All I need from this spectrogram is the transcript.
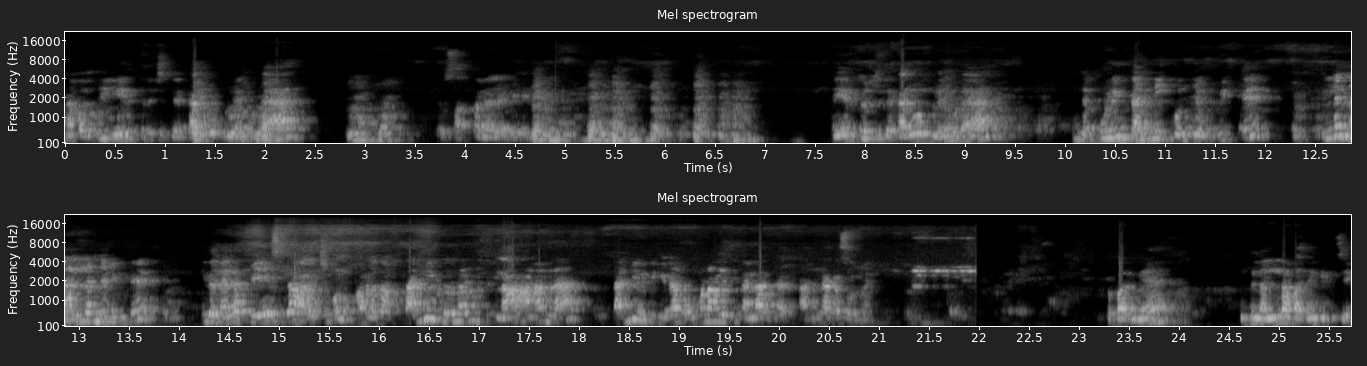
நம்ம வந்து எடுத்து வச்சிருக்க கருவேப்பிலை கூட சத்தம் எடுத்து வச்சிருக்க கருவேப்பிலை கூட இந்த புளி தண்ணி கொஞ்சம் விட்டு இல்ல நல்லெண்ணெய் விட்டு இதை நல்லா பேஸ்டா அரைச்சுக்கணும். அவ்வளவுதான். தண்ணி விடுறதுனால விட்டுக்கலாம். ஆனா நான் தண்ணி விட்டீங்கன்னா ரொம்ப நாளைக்கு நல்லா இருக்காது. அதுக்காக சொல்றேன். இப்ப பாருங்க இது நல்லா வதங்கிடுச்சு.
